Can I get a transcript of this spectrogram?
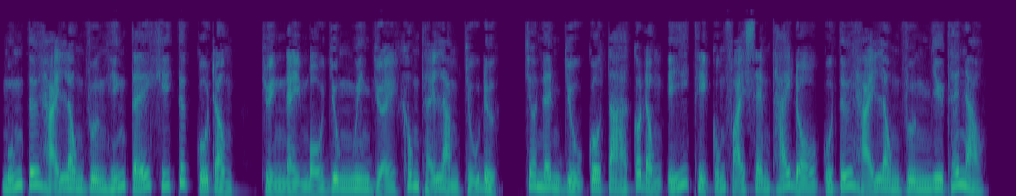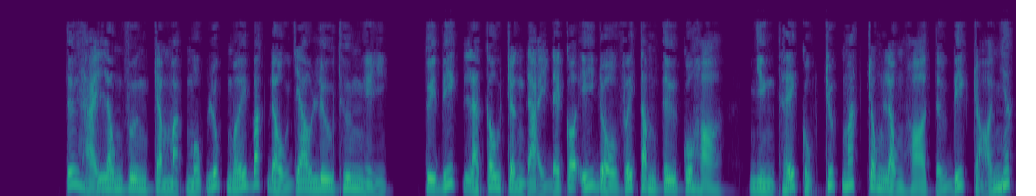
Muốn tứ hải Long Vương hiến tế khí tức của rồng, chuyện này mộ dung nguyên Duệ không thể làm chủ được, cho nên dù cô ta có đồng ý thì cũng phải xem thái độ của tứ hải Long Vương như thế nào. Tứ Hải Long Vương trầm mặt một lúc mới bắt đầu giao lưu thương nghị, tuy biết là câu trần đại để có ý đồ với tâm tư của họ, nhưng thế cục trước mắt trong lòng họ tự biết rõ nhất,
